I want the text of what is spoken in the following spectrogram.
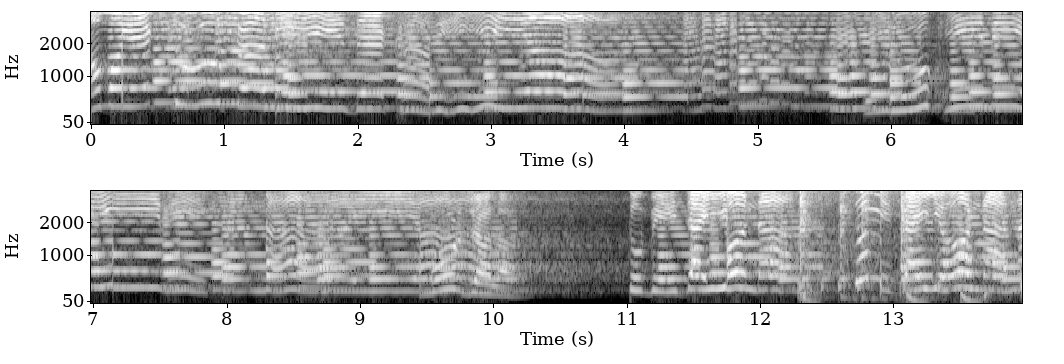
আমায় একটু জ্বালা তুমি যাইও না তুমি যাইও না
